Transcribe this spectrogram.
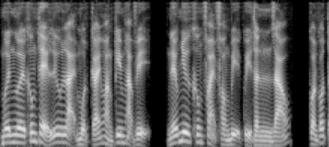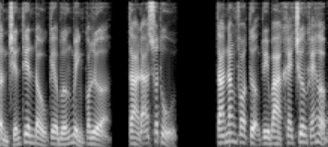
Mười người không thể lưu lại một cái hoàng kim hạ vị, nếu như không phải phòng bị quỷ thần giáo, còn có tần chiến thiên đầu kia bướng bình con lửa, ta đã xuất thủ. Tà năng pho tượng tuy ba khe trương khẽ hợp,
